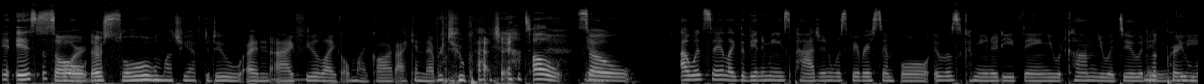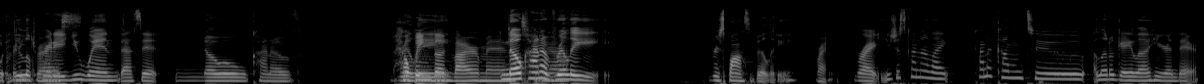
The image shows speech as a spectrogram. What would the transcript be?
It is a so sport. there's so much you have to do, and I mm-hmm. feel like, oh my god, I can never do pageant. Oh, so I would say like the Vietnamese pageant was very simple. It was a community thing. You would come, you would do it, You look pretty, you, w- pretty you look pretty, you win. That's it. No kind of Helping the environment. no kind of really responsibility. Right. Right. You just kind of like kind of come to a little gala here and there.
